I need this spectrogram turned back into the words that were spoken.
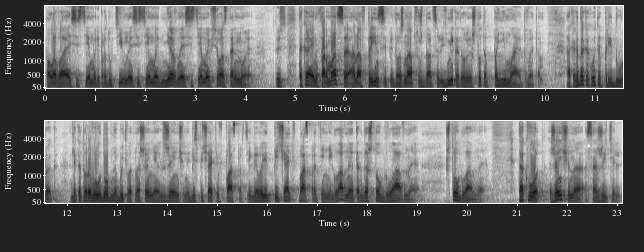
половая система, репродуктивная система, нервная система и все остальное – то есть такая информация, она в принципе должна обсуждаться людьми, которые что-то понимают в этом. А когда какой-то придурок, для которого удобно быть в отношениях с женщиной без печати в паспорте, говорит, печать в паспорте не главное, тогда что главное? Что главное? Так вот, женщина-сожитель,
